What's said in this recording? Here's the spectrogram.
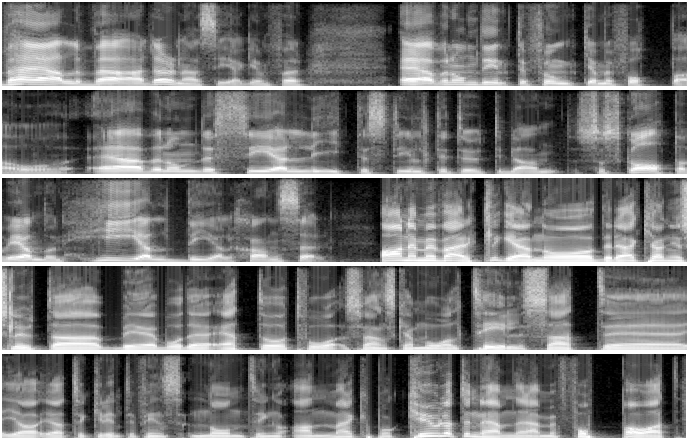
väl värda den här segern för även om det inte funkar med Foppa och även om det ser lite stiltigt ut ibland så skapar vi ändå en hel del chanser. Ja nej men verkligen och det där kan ju sluta med både ett och två svenska mål till så att eh, jag, jag, tycker inte det finns någonting att anmärka på. Kul att du nämner det här med Foppa och att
